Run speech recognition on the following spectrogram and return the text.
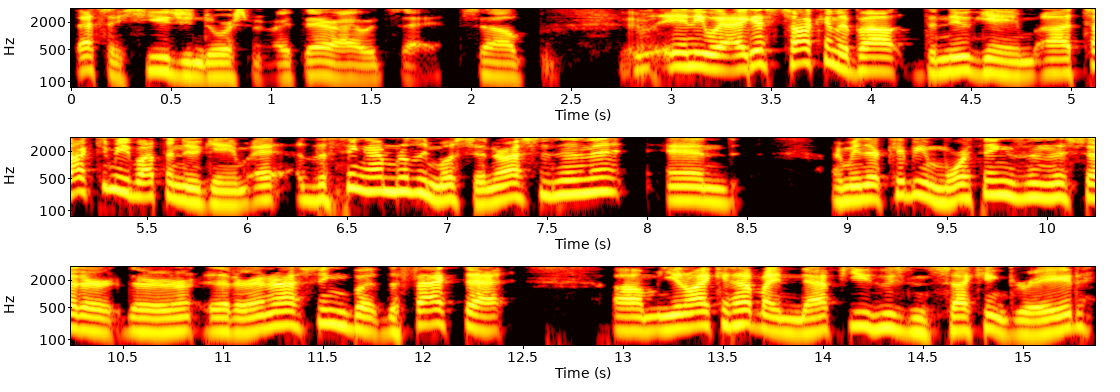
that's a huge endorsement right there, I would say. So, Yeah. anyway, I guess talking about the new game, uh, talk to me about the new game. Uh, the thing I'm really most interested in it, and I mean, there could be more things in this that are that are, that are interesting, but the fact that um, you know, I could have my nephew who's in second grade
